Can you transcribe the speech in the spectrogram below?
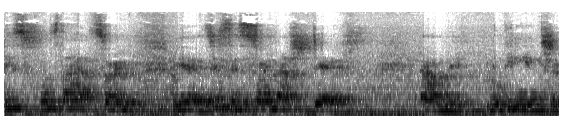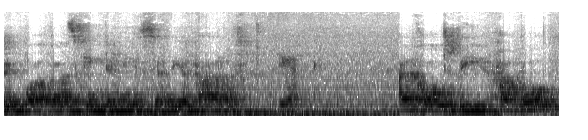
this was that. So, yeah, it's just there's so much depth um, looking into what God's kingdom is that we are part of. Yeah. I'm called to be humble,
